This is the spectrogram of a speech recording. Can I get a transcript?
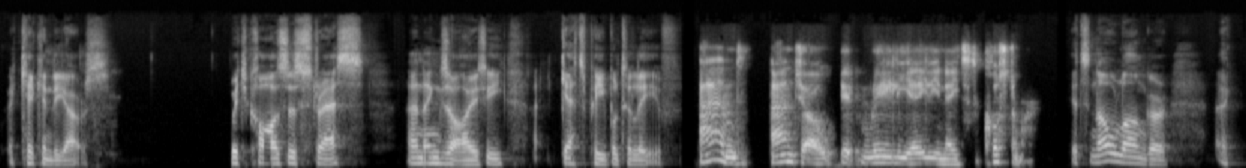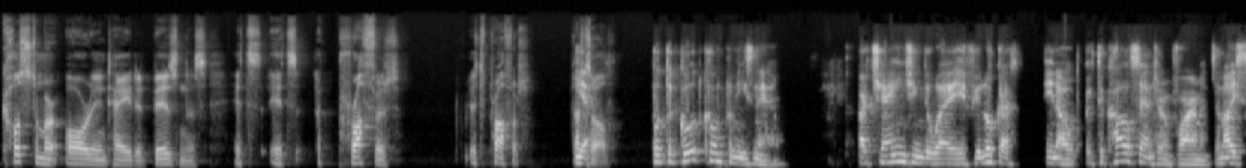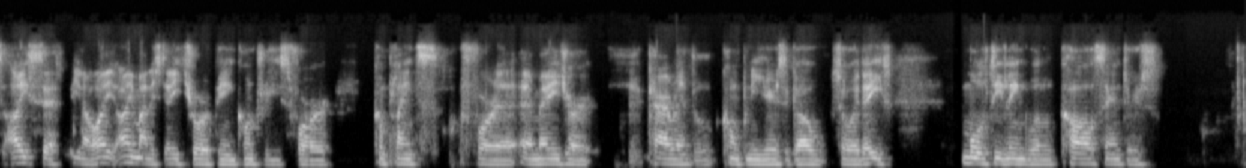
a kick in the arse, which causes stress and anxiety, gets people to leave. And and Joe, it really alienates the customer. It's no longer a customer orientated business. It's it's a profit. It's profit. That's yeah. all. But the good companies now are changing the way. If you look at you know the call center environment, and I I set you know I I managed eight European countries for complaints for a, a major car rental company years ago. So at eight multilingual call centers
